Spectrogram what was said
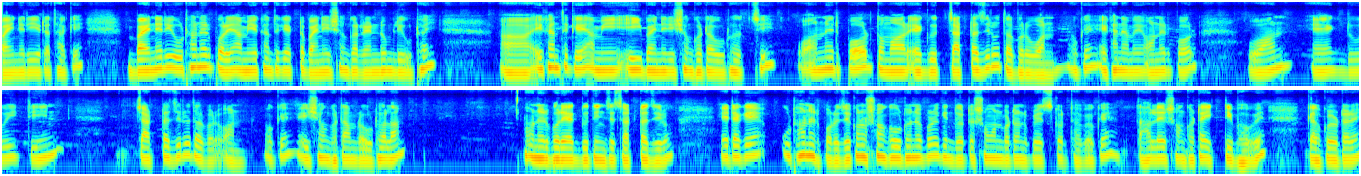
বাইনারি এটা থাকে। বাইনারি উঠানোর পরে আমি এখান থেকে একটা বাইনারি সংখ্যা র্যান্ডমলি উঠাই। এখান থেকে আমি এই বাইনারি সংখ্যাটা উঠাচ্ছি। ওয়ানের পর তোমার এক, দুই, চারটা জিরো তারপরে ওয়ান ওকে এখানে আমি অনের পর ওয়ান এক, দুই, তিন, চারটা জিরো তারপরে ওয়ান ওকে এই সংখ্যাটা আমরা উঠালাম। ওয়ানের পরে এক দু তিন, চার, চারটা জিরো। এটাকে উঠানের পরে যে কোনো সংখ্যা উঠানোর পরে কিন্তু একটা সমান বাটন প্রেস করতে হবে ওকে তাহলে সংখ্যাটা অ্যাক্টিভ হবে ক্যালকুলেটারে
